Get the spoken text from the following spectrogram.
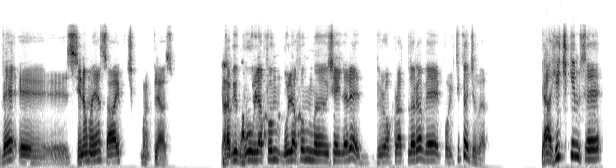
ve e, sinemaya sahip çıkmak lazım. Yani, Tabii bu lafım bu lafım e, şeylere, bürokratlara ve politikacılara. Ya hiç kimse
